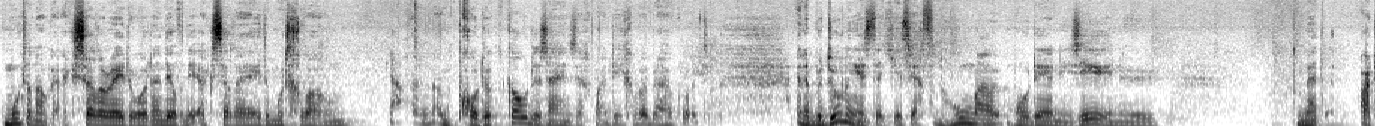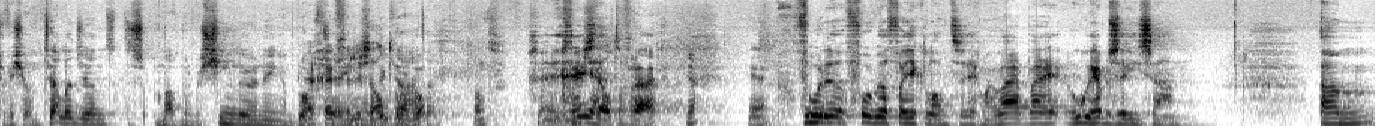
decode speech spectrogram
moet dan ook accelerator worden. Een deel van die accelerator moet gewoon ja, een, een, productcode zijn, zeg maar, die gebruikt wordt. En de bedoeling is dat je zegt van hoe moderniseer je nu met artificial intelligence, dus onder andere machine learning en blockchain. Ja, geef er dus antwoord op, want je stelt de vraag. Ja. Ja. Voorbeeld, voorbeeld van je klanten, zeg maar. Waar, waar, hoe hebben ze er iets aan? Um,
